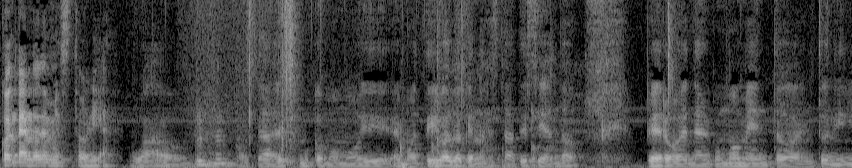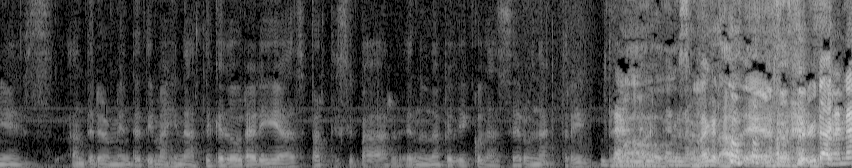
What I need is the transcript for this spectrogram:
contando de mi historia. Wow, o sea, es como muy emotivo lo que nos estás diciendo, pero en algún momento en tu niñez anteriormente te imaginaste que lograrías participar en una película, ser una actriz. Realmente Wow, no. suena grande eso, ser una Suena-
